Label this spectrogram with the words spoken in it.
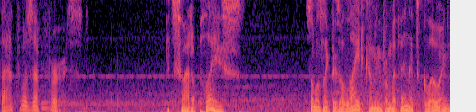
that was a first. It's so out of place. It's almost like there's a light coming from within. It's glowing.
